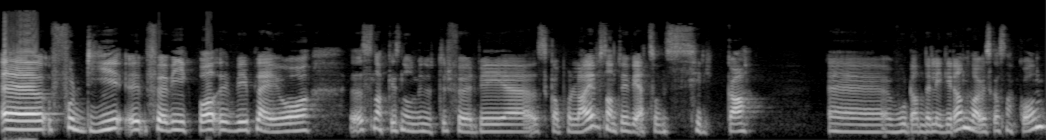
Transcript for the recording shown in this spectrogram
Eh, fordi eh, før vi gikk på Vi pleier jo å snakkes noen minutter før vi skal på live, sånn at vi vet sånn cirka eh, hvordan det ligger an, hva vi skal snakke om.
